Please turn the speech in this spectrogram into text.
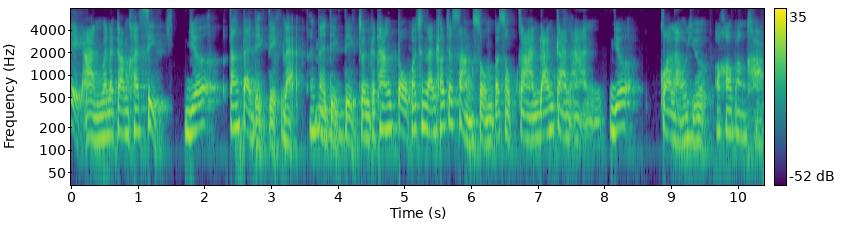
เด็กอ่านวรรณกรรมคลาสสิกเยอะตั้งแต่เด็กๆแหละตั้งแต่เด็กๆ จนกระทั่งโต เพราะฉะนั้นเขาจะสั่งสมประสบการณ์ด้านการอ่านเยอะกว่าเราเยอะเพราะเขาบังคับ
